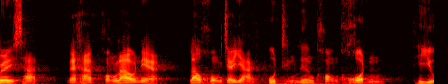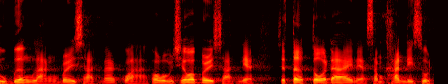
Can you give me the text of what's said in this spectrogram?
บริษัทนะครับของเราเนี่ยเราคงจะอยากพูดถึงเรื่องของคนที่อยู่เบื้องหลังบริษัทมากกว่า เพราะผมเชื่อว่าบริษัทเนี่ยจะเติบโตได้เนี่ยสำคัญที่สุด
